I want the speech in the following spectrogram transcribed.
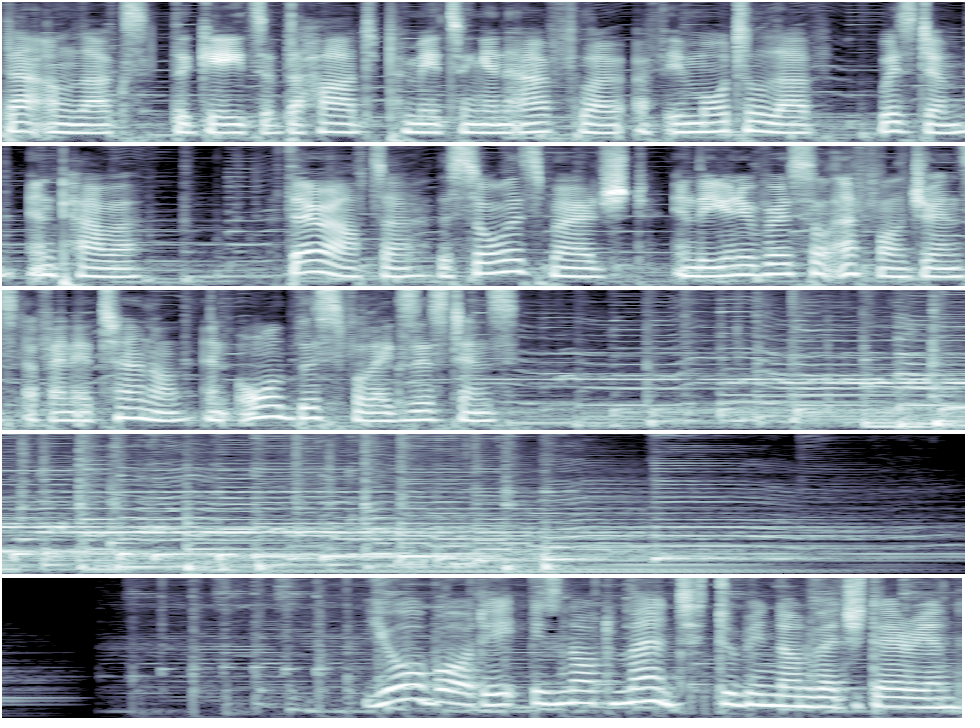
that unlocks the gates of the heart, permitting an outflow of immortal love, wisdom, and power Thereafter, the soul is merged in the universal effulgence of an eternal and all blissful existence. Your body is not meant to be non vegetarian.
